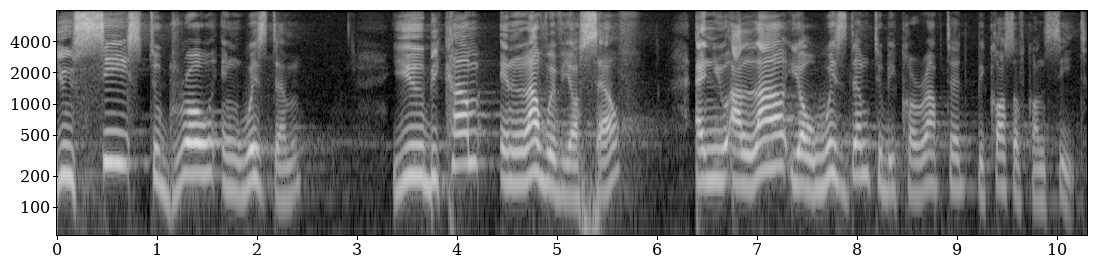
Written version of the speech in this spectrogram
you cease to grow in wisdom, you become in love with yourself and you allow your wisdom to be corrupted because of conceit.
